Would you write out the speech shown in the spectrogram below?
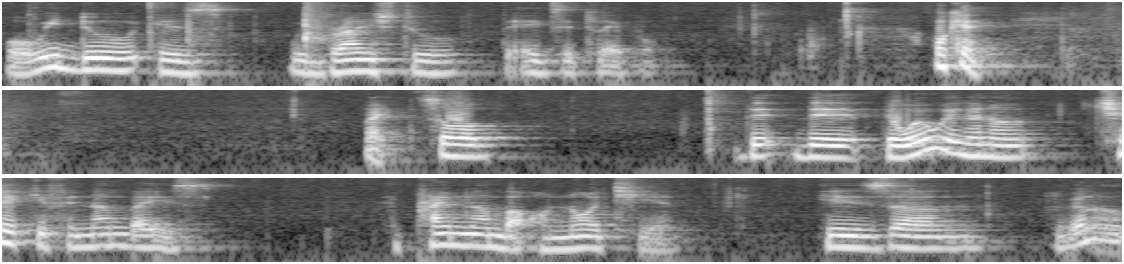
what we do is we branch to the exit label. Okay. Right so the the the way we're going to check if a number is a prime number or not here is um, we're gonna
